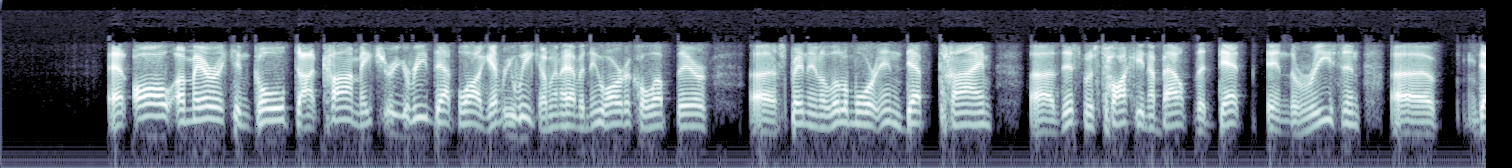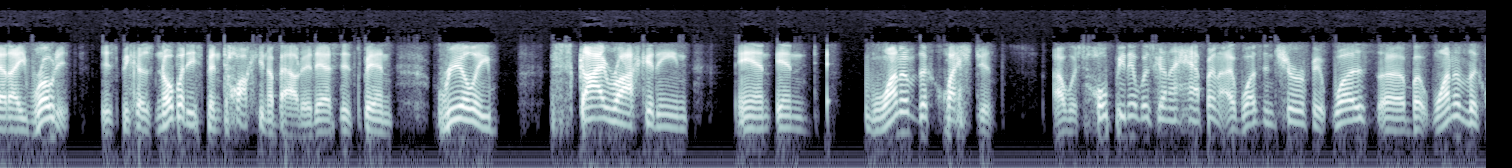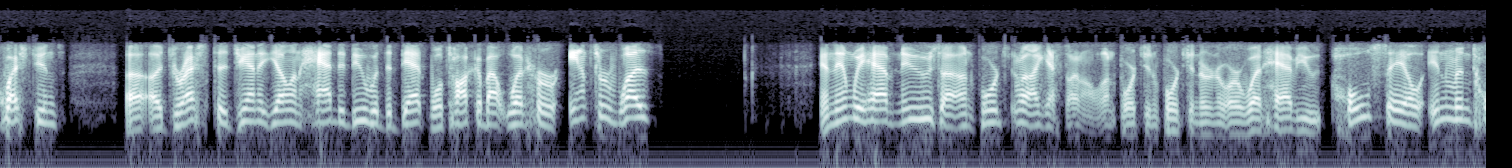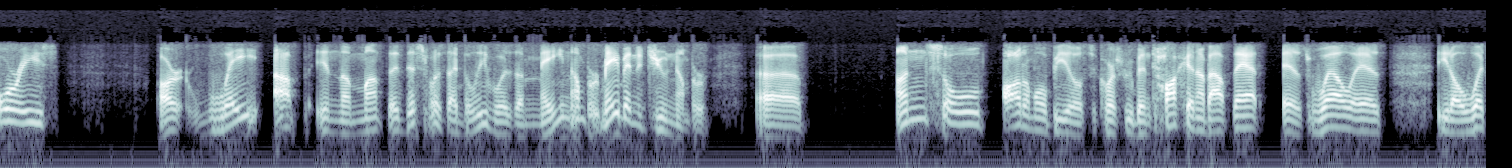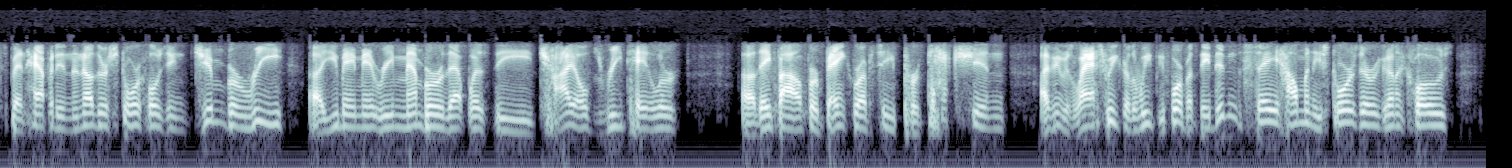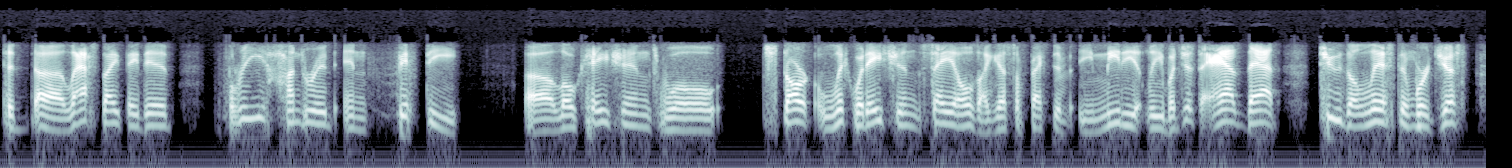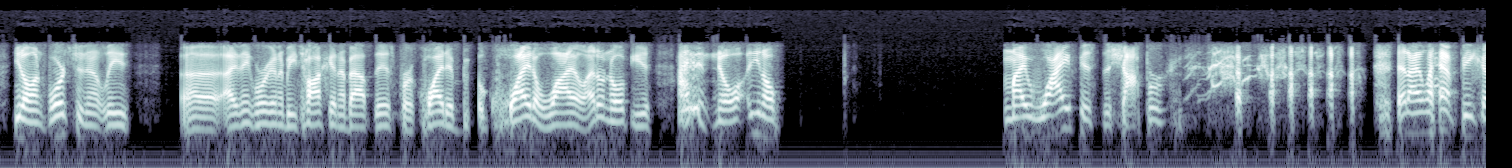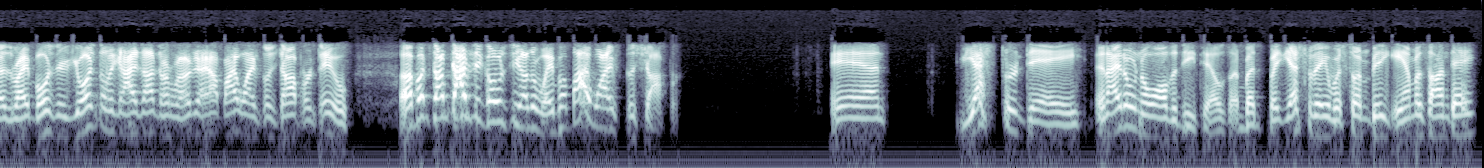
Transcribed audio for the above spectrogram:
at allamericangold.com. Make sure you read that blog every week. I'm going to have a new article up there, uh, spending a little more in depth time. Uh, this was talking about the debt, and the reason uh, that I wrote it is because nobody's been talking about it as it's been really skyrocketing. And and one of the questions I was hoping it was going to happen. I wasn't sure if it was, uh, but one of the questions uh, addressed to Janet Yellen had to do with the debt. We'll talk about what her answer was. And then we have news, uh, unfortunate, well, I guess, I don't know, unfortunate, fortunate, or, what have you. Wholesale inventories are way up in the month. This was, I believe, was a May number, maybe been a June number. Uh, unsold automobiles. Of course, we've been talking about that as well as you know what's been happening. Another store closing, Gymboree. Uh, you may may remember that was the child's retailer. Uh, they filed for bankruptcy protection. I think it was last week or the week before, but they didn't say how many stores they were going to close. To uh, last night, they did 350 uh, locations will start liquidation sales. I guess effective immediately, but just add that to the list, and we're just, you know, unfortunately, uh, I think we're going to be talking about this for quite a quite a while. I don't know if you, I didn't know, you know, my wife is the shopper. and I laugh because right most of most of the guys out there, my wife's the shopper too. Uh, but sometimes it goes the other way. But my wife's the shopper, and yesterday, and I don't know all the details, but but yesterday was some big Amazon day.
